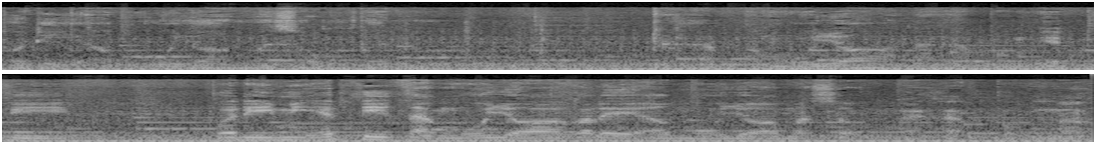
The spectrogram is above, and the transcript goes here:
พอดีเอาหมูยอมาส่งเพิ่อนนะครับเอาหมูยอนะครับ ผม FT พอดีมี FT สั่งหมูยอก็เลยเอาหมูยอมาส่งนะครับ ผมเนาะ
